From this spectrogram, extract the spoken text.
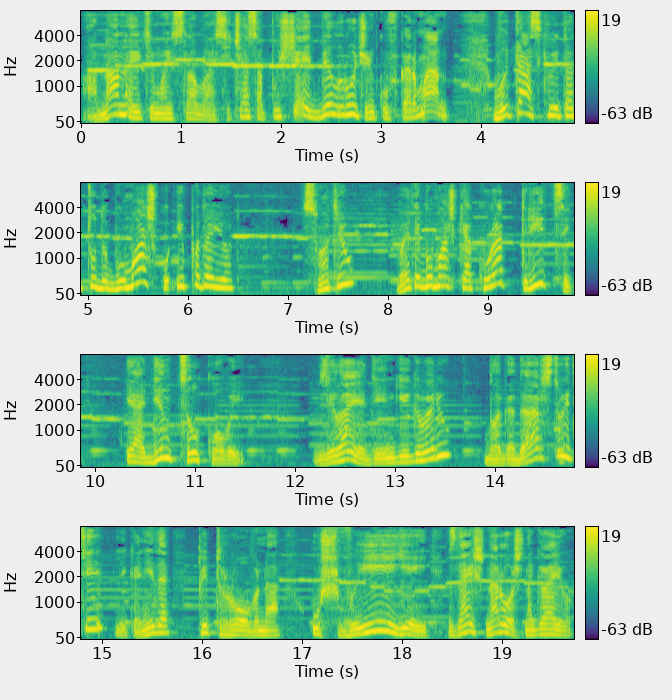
Она на эти мои слова сейчас опущает белую рученьку в карман, вытаскивает оттуда бумажку и подает. Смотрю, в этой бумажке аккурат 30 и один целковый. Взяла я деньги и говорю, благодарствуйте, Ликонида Петровна. Уж вы ей, знаешь, нарочно говорю.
